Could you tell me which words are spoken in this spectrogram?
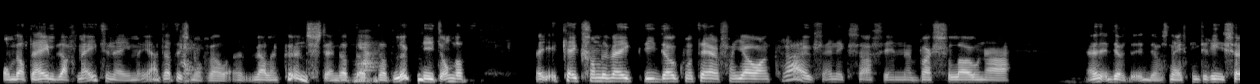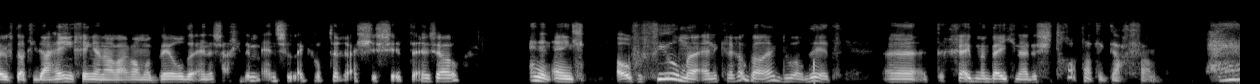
om dat de hele dag mee te nemen, ja, dat is nog wel, wel een kunst. En dat, dat, dat lukt niet, omdat ik keek van de week die documentaire van Johan Cruijff en ik zag in Barcelona, hè, dat, was 1973, dat hij daarheen ging en daar waren allemaal beelden en dan zag je de mensen lekker op terrasjes zitten en zo. En ineens overviel me, en ik kreeg ook wel, hè, ik doe al dit, uh, het greep me een beetje naar de strot dat ik dacht van, hè,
